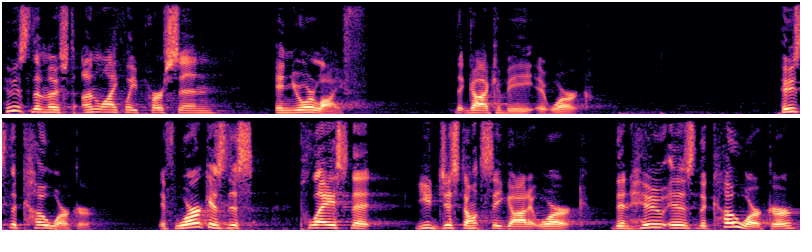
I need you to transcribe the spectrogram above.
Who is the most unlikely person in your life that God could be at work? Who's the coworker? If work is this place that you just don't see God at work, then who is the coworker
